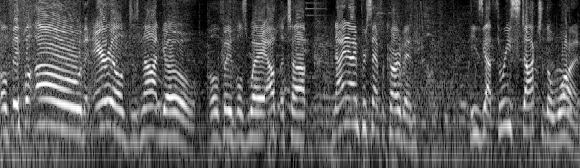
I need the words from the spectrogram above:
Old Faithful, oh, the aerial does not go Old Faithful's way out the top. 99% for Carbon. He's got three stock to the one.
